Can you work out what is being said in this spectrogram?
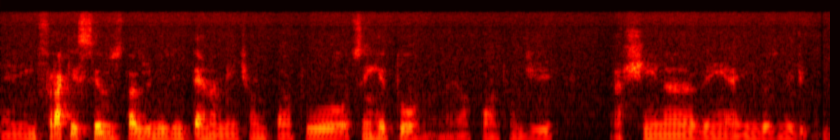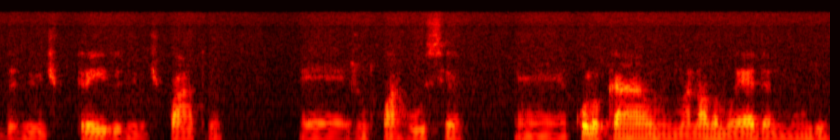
enfraquecer os Estados Unidos internamente é um ponto sem retorno, né? é um ponto onde a China vem aí em 2023, 2024, é, junto com a Rússia, é, colocar uma nova moeda no mundo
